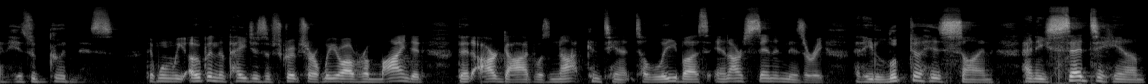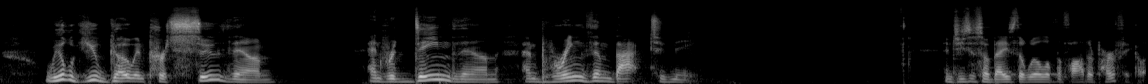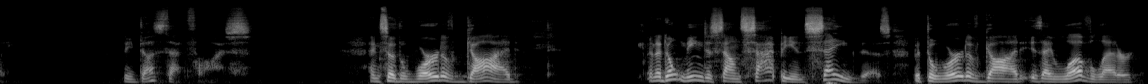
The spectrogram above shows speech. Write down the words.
and His goodness. That when we open the pages of Scripture, we are reminded that our God was not content to leave us in our sin and misery, that He looked to His Son and He said to Him, Will you go and pursue them and redeem them and bring them back to me? And Jesus obeys the will of the Father perfectly. He does that for us. And so the Word of God and I don't mean to sound sappy in saying this, but the Word of God is a love letter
